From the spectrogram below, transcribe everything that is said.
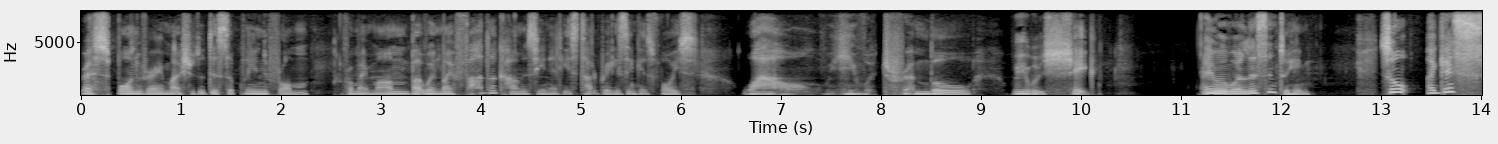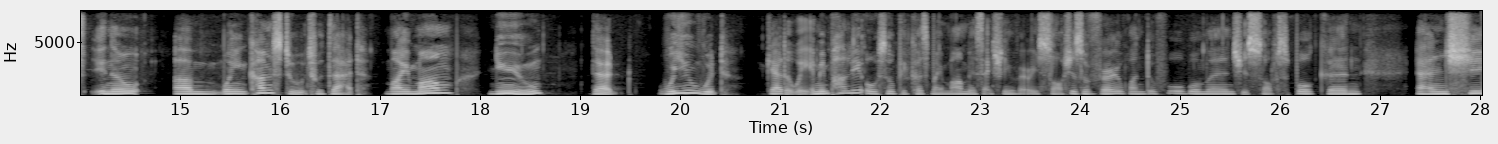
respond very much to the discipline from from my mom. But when my father comes in and he start raising his voice, wow, we would tremble, we would shake, and we will listen to him. So I guess you know, um, when it comes to to that, my mom knew that we would get away. I mean, partly also because my mom is actually very soft. She's a very wonderful woman. She's soft spoken, and she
